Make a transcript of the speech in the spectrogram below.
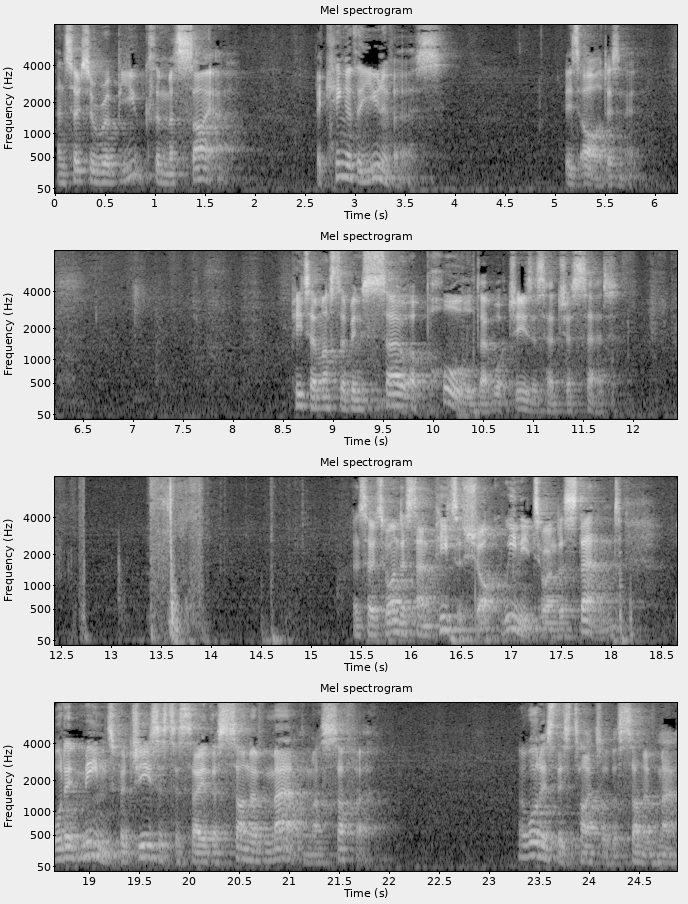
And so to rebuke the Messiah, the King of the universe, is odd, isn't it? Peter must have been so appalled at what Jesus had just said. And so, to understand Peter's shock, we need to understand what it means for Jesus to say, The Son of Man must suffer. Now, what is this title, the Son of Man?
